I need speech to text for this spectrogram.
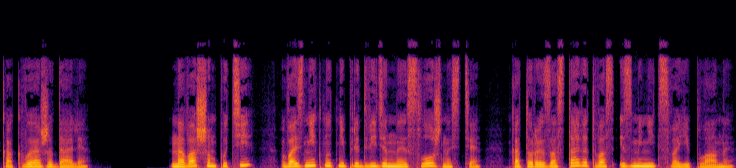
как вы ожидали. На вашем пути возникнут непредвиденные сложности, которые заставят вас изменить свои планы.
